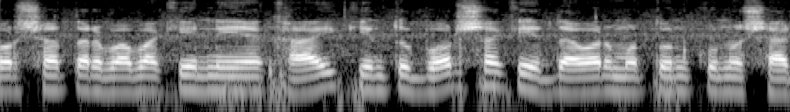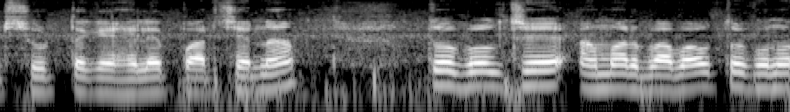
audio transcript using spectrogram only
বর্ষা তার বাবাকে নিয়ে খায়, কিন্তু বর্ষাকে দেওয়ার মতন কোনো সুট থেকে হেলে পারছে না। তো বলছে, আমার বাবাও তো কোনো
